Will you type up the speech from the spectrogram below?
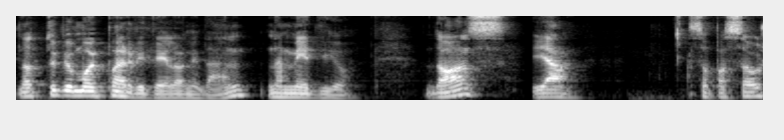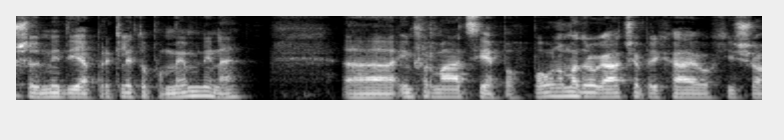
No, to je bil moj prvi delovni dan na mediju. Danes, ja, so pa social mediji prekleto pomembni, ne? Uh, informacije pa popolnoma drugače prihajajo v hišo.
